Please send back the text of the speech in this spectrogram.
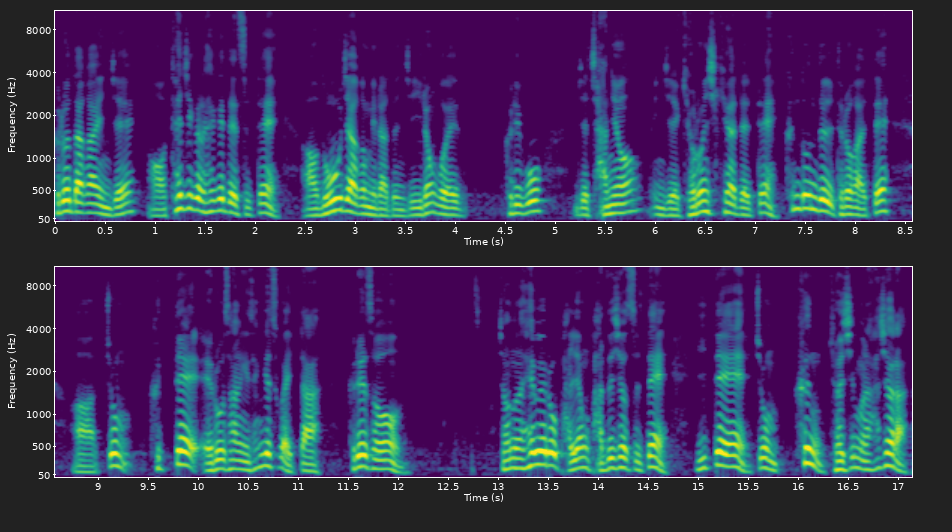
그러다가 이제 어, 퇴직을 하게 됐을 때 어, 노후 자금이라든지 이런 거에 그리고 이제 자녀 이제 결혼시켜야 될 때 큰 돈들 들어갈 때 아, 좀 그때 애로사항이 생길 수가 있다. 그래서 저는 해외로 발령 받으셨을 때 이때 좀 큰 결심을 하셔라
